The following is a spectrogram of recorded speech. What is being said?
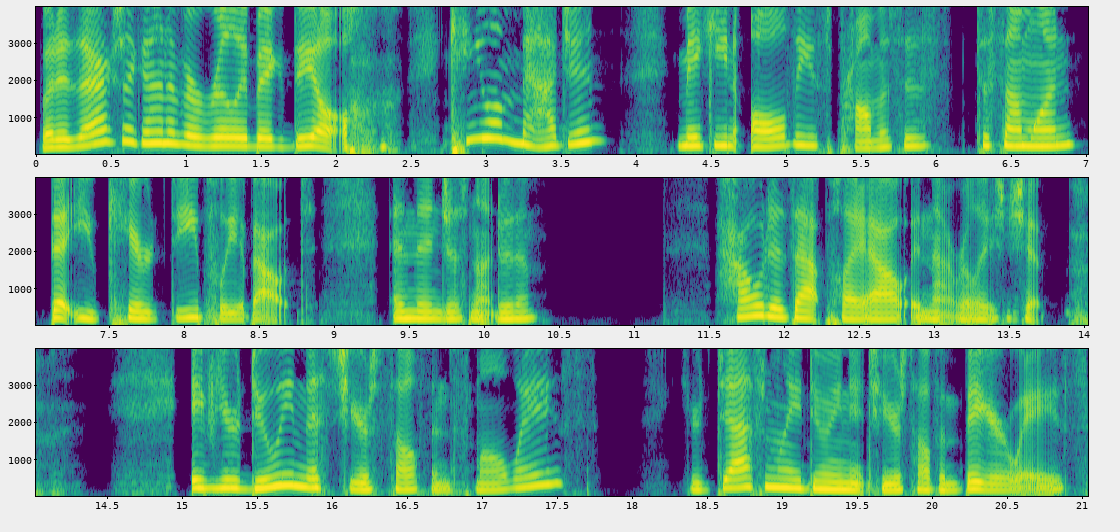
but it's actually kind of a really big deal. Can you imagine making all these promises to someone that you care deeply about and then just not do them? How does that play out in that relationship? If you're doing this to yourself in small ways, you're definitely doing it to yourself in bigger ways.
